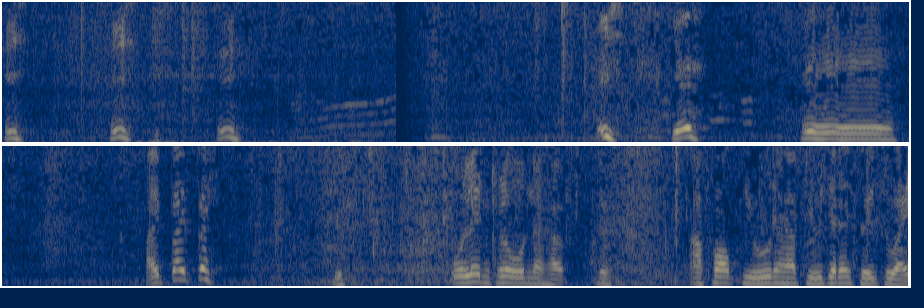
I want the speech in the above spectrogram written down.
เฮ้ยเฮ้ยเฮ้ยเยอะไปไปไป เล่นโคลนนะครับเอะพอกผิวนะครับ ผิวจะได้สวย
